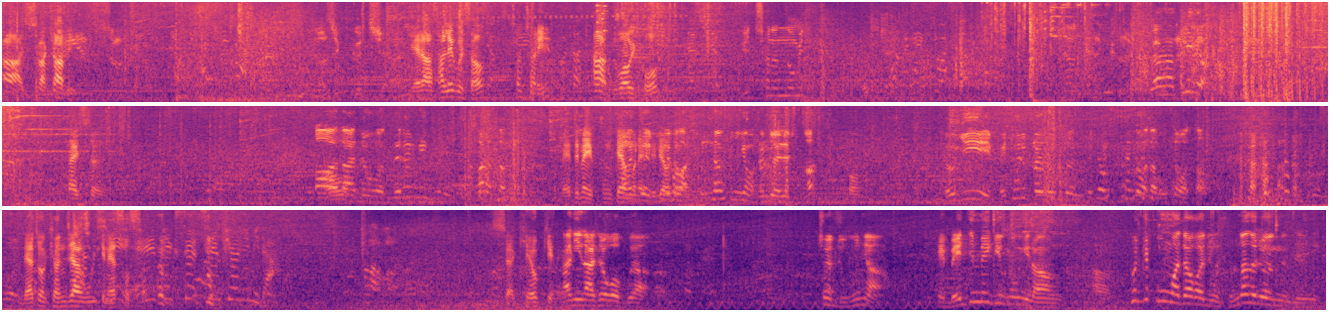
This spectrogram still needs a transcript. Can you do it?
아 씨발 까비. 아직 끝이 아니야. 얘랑 살리고 있어. 천천히. 아 누워 있고. 귀찮은 놈이다. 야, 나 필이야. 나이스. 아, 나 저거 테레미으로 살았다. 매드메이 궁 때문에 아, 민호가 느려져. 정상 kinh 먼저 알려줄까? 뭐. 여기 배터리 빼고 있는 배터리 스탠더가 나 못 잡았다. 내가 좀 견제하고 있긴 했었어. 챔피언입니다. 진짜 개웃기네. 아니 나 저거 뭐야 저 누구냐 걔 매드맥이 궁이랑 어. 편집궁 맞아가지고 존나 느렸는데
